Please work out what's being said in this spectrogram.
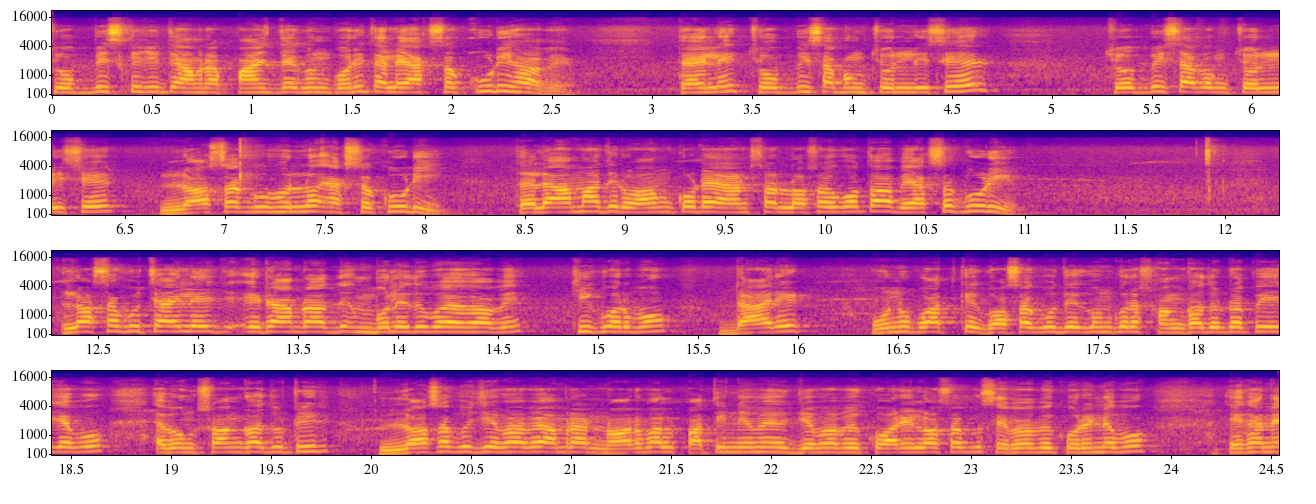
চব্বিশকে যদি আমরা পাঁচ দিয়ে গুণ করি, তাহলে একশো কুড়ি হবে। তাহলে চব্বিশ এবং চল্লিশের, চব্বিশ এবং চল্লিশের লসাগু হলো একশো কুড়ি। তাহলে আমাদের অঙ্কটার অ্যান্সার লসাগু কত হবে? একশো কুড়ি। লসাগু চাইলে এটা আমরা বলে দেবো এভাবে। কী করব? ডাইরেক্ট অনুপাতকে গসাগু দিয়ে গুণ করে সংখ্যা দুটো পেয়ে যাব এবং সংখ্যা দুটির লসাগু যেভাবে আমরা নর্মাল পাতি নেমে যেভাবে করে লসাগু, সেভাবে করে নেব। এখানে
